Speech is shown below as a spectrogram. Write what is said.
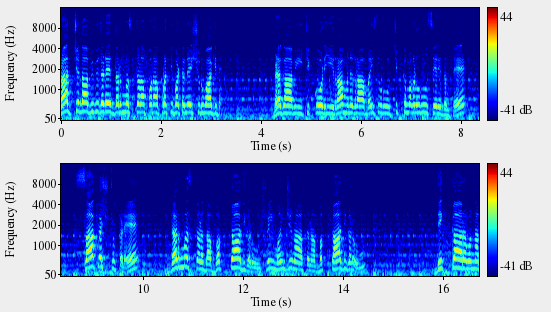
ರಾಜ್ಯದ ವಿವಿಧೆಡೆ ಧರ್ಮಸ್ಥಳ ಪರ ಪ್ರತಿಭಟನೆ ಶುರುವಾಗಿದೆ. ಬೆಳಗಾವಿ, ಚಿಕ್ಕೋಡಿ, ರಾಮನಗರ, ಮೈಸೂರು, ಚಿಕ್ಕಮಗಳೂರು ಸೇರಿದಂತೆ ಸಾಕಷ್ಟು ಕಡೆ ಧರ್ಮಸ್ಥಳದ ಭಕ್ತಾದಿಗಳು, ಶ್ರೀ ಮಂಜುನಾಥನ ಭಕ್ತಾದಿಗಳು ಧಿಕ್ಕಾರವನ್ನು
